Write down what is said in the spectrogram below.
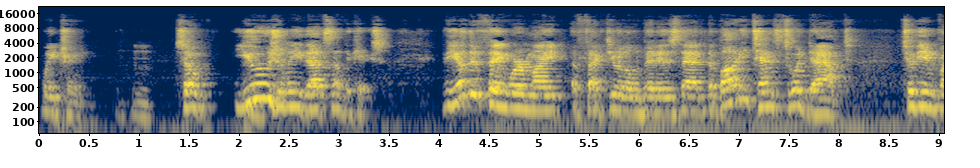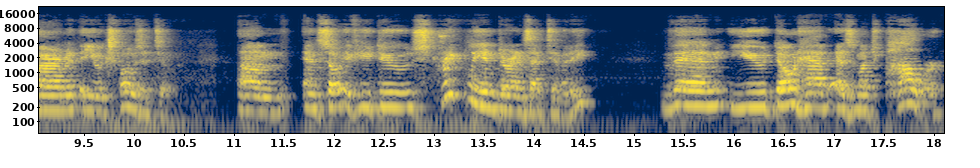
weight training. Mm-hmm. So usually that's not the case. The other thing where it might affect you a little bit is that the body tends to adapt to the environment that you expose it to. Um, and so if you do strictly endurance activity, then you don't have as much power.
